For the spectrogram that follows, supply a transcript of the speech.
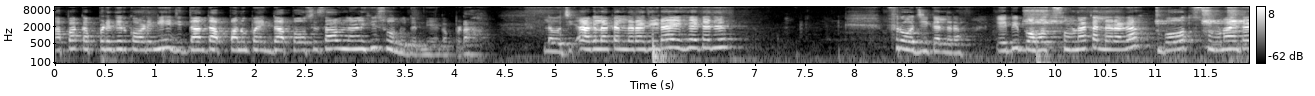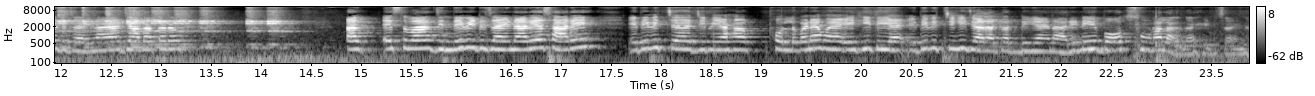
ਆਪਾਂ ਕੱਪੜੇ ਦੇ ਅਕੋਰਡਿੰਗ ਹੀ ਜਿੱਦਾਂ ਤਾਂ ਆਪਾਂ ਨੂੰ ਪੈਂਦਾ, ਆਪਾਂ ਉਸ ਹਿਸਾਬ ਨਾਲ ਹੀ ਸੋਨੂੰ ਦਿੰਦੇ ਆ ਕੱਪੜਾ। ਲਓ ਜੀ, ਅਗਲਾ ਕਲਰ ਆ ਜਿਹੜਾ ਇਹ ਹੈਗਾ ਜੀ, ਫਰੋਜੀ ਕਲਰ ਇਹ ਵੀ ਬਹੁਤ ਸੋਹਣਾ ਕਲਰ ਹੈਗਾ, ਬਹੁਤ ਸੋਹਣਾ ਇਹਦਾ ਡਿਜ਼ਾਈਨ ਆਇਆ ਜ਼ਿਆਦਾਤਰ। ਅ- ਇਸ ਵਾਰ ਜਿੰਨੇ ਵੀ ਡਿਜ਼ਾਈਨ ਆ ਰਹੇ ਆ ਸਾਰੇ, ਇਹਦੇ ਵਿੱਚ ਜਿਵੇਂ ਆਹ ਫੁੱਲ ਬਣਿਆ ਹੋਇਆ, ਇਹੀ ਦੀ ਹੈ। ਇਹਦੇ ਵਿੱਚ ਹੀ ਜ਼ਿਆਦਾਤਰ ਡਿਜ਼ਾਈਨ ਆ ਰਹੇ ਨੇ। ਬਹੁਤ ਸੋਹਣਾ ਲੱਗਦਾ ਇਹ ਡਿਜ਼ਾਈਨ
